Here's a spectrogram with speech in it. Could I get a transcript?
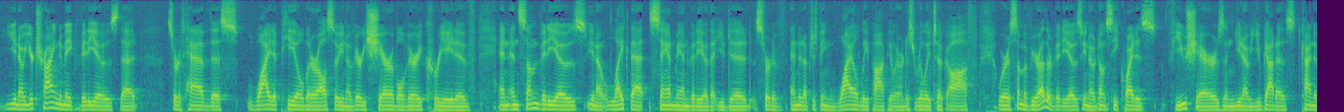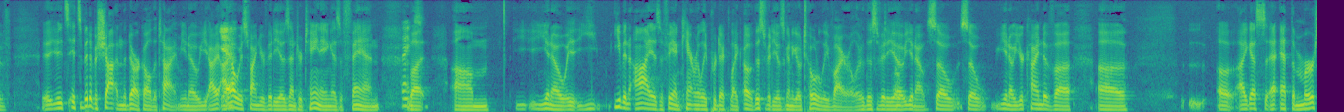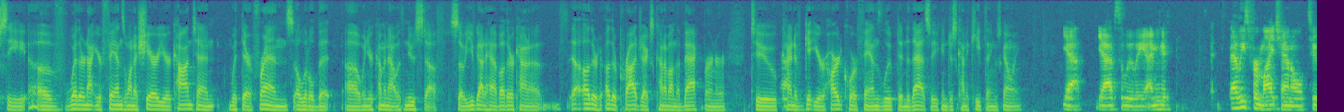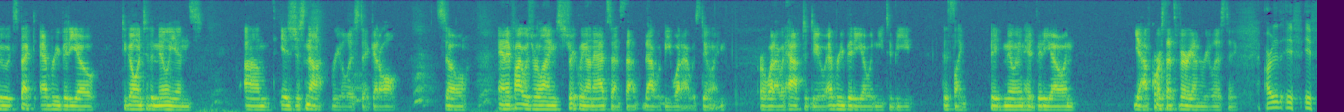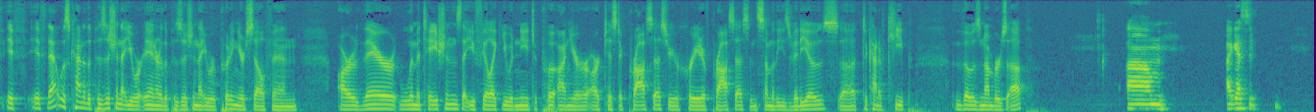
you know, you're trying to make videos that sort of have this wide appeal, but are also you know very shareable, very creative, and and some videos you know like that Sandman video that you did sort of ended up just being wildly popular and just really took off. Whereas some of your other videos you know don't see quite as few shares, and you know you've got to kind of it's it's a bit of a shot in the dark all the time. You know, I, yeah. I always find your videos entertaining as a fan, Thanks. but um, you know, it, even I as a fan can't really predict like, oh, this video is going to go totally viral or this video, oh. you know. So so you know, you're kind of uh, uh, uh, I guess at the mercy of whether or not your fans want to share your content with their friends a little bit uh, when you're coming out with new stuff. So you've got to have other kind of other other projects kind of on the back burner to kind of get your hardcore fans looped into that, so you can just kind of keep things going. Yeah, yeah, absolutely. I mean, if at least for my channel, to expect every video to go into the millions um, is just not realistic at all. So, and if I was relying strictly on AdSense, that that would be what I was doing, or what I would have to do. Every video would need to be this like big million hit video, and yeah, of course, that's very unrealistic. Are if if if if that was kind of the position that you were in, or the position that you were putting yourself in? Are there limitations that you feel like you would need to put on your artistic process or your creative process in some of these videos uh, to kind of keep those numbers up? Um, I guess, it,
